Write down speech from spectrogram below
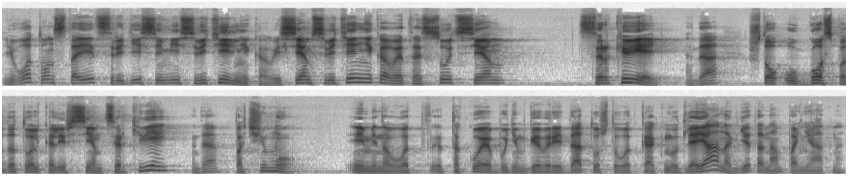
и вот он стоит среди семи светильников, и семь светильников – это суть семь церквей, да? что у Господа только лишь семь церквей, да, почему? Именно вот такое будем говорить, да, то, что вот как, ну, для Иоанна где-то нам понятно,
